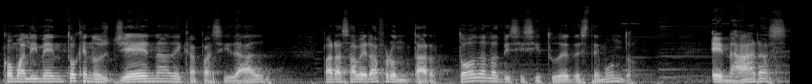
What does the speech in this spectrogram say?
como alimento que nos llena de capacidad para saber afrontar todas las vicisitudes de este mundo, en aras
